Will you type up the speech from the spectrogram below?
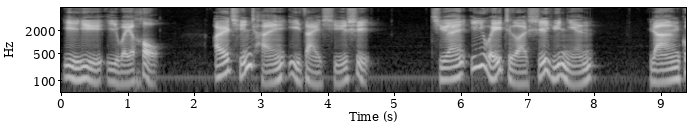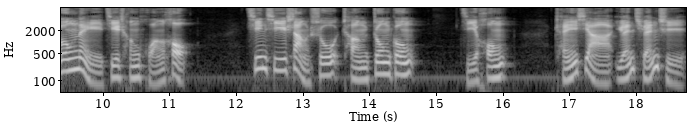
意欲以为后，而群臣亦在徐氏。权一为者十余年，然宫内皆称皇后，亲戚尚书称中宫，即薨。臣下原权旨，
